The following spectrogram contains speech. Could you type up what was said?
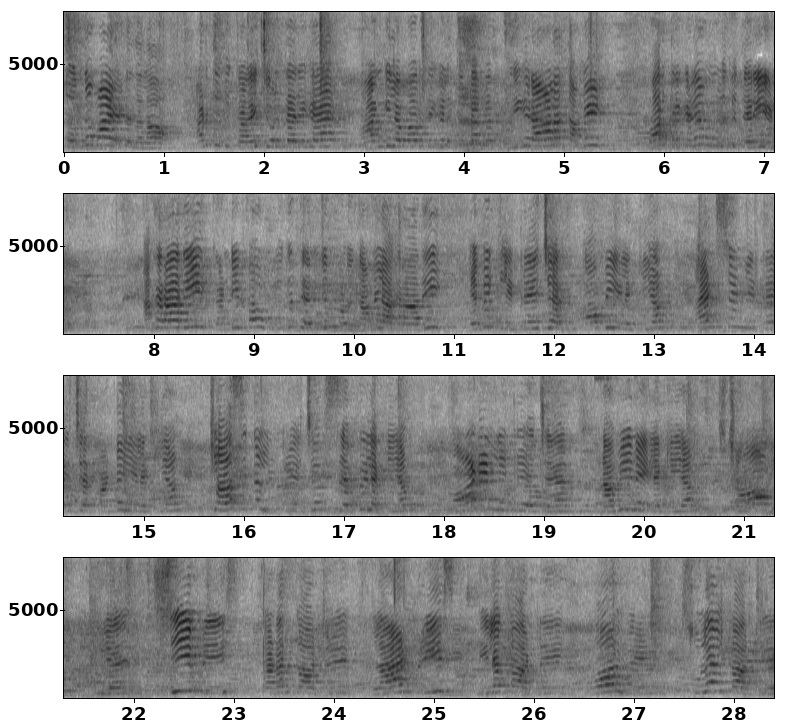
சொந்தமாக எழுதலாம். அடுத்தது கலைச்சொல் தருக. ஆங்கில வார்த்தைகளுக்கு தக்க நிகரான தமிழ் வார்த்தைகளை உங்களுக்கு தெரியணும். அகராதி கண்டிப்பாக உங்களுக்கு தெரிஞ்சுக்கணும் தமிழ் அகராதி எபிக் லிட்ரேச்சர் காப்பி இலக்கியம் ஆன்சன் லிட்ரேச்சர் பண்டை இலக்கியம் கிளாசிக்கல் லிட்ரேச்சர் செவ்விலக்கியம் மாடர்ன் லிட்ரேச்சர் நவீன இலக்கியம் ஸ்டாம் புயல் சீ பிரீஸ் கடற்காற்று லேண்ட் பிரீஸ் நிலக்காற்று வால்வென் சுழல் காற்று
